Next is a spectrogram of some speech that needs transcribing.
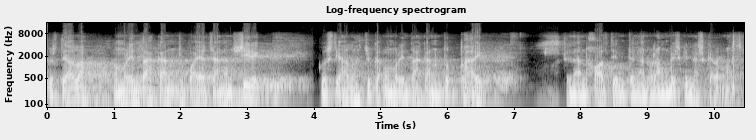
Gusti Allah memerintahkan supaya jangan syirik. Gusti Allah juga memerintahkan untuk baik dengan khotim, dengan orang miskin dan segala macam.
